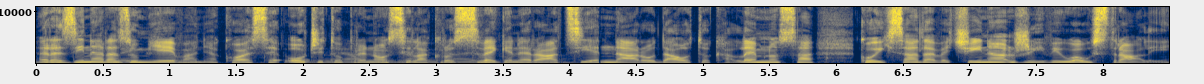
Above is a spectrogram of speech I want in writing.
Razina razumijevanja koja se očito prenosila kroz sve generacije naroda otoka Lemnosa, kojih sada većina živi u Australiji.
